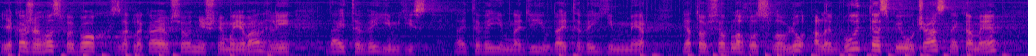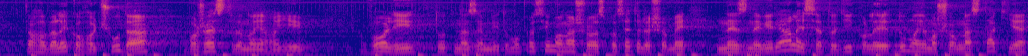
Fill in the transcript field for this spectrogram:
І як каже Господь Бог, закликає в сьогоднішньому Євангелії, дайте ви їм їсти, дайте ви їм надію, дайте ви їм мир. Я то все благословлю, але будьте співучасниками того великого чуда Божественної волі тут на землі. Тому просимо нашого Спасителя, щоб ми не зневірялися тоді, коли думаємо, що в нас так є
